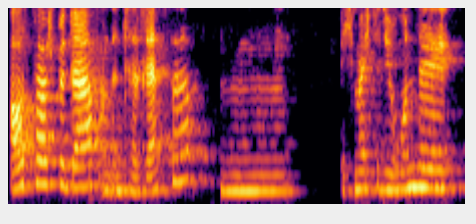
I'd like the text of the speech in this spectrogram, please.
Austauschbedarf und Interesse. Hm, ich möchte die Runde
